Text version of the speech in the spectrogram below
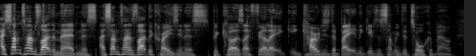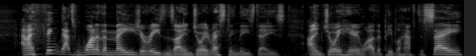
I sometimes like the madness. I sometimes like the craziness because I feel like it encourages debate and it gives us something to talk about. And I think that's one of the major reasons I enjoy wrestling these days. I enjoy hearing what other people have to say.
